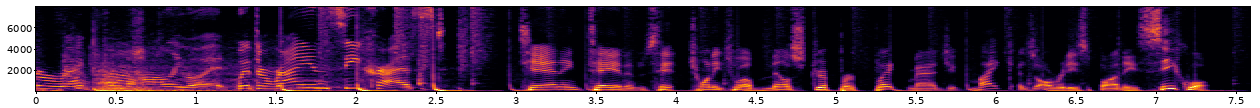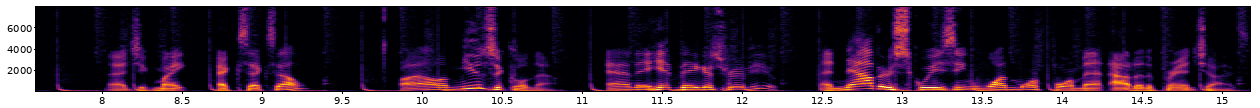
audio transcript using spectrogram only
Direct from Hollywood with Ryan Seacrest. Channing Tatum's hit 2012 male stripper flick Magic Mike has already spawned a sequel, Magic Mike XXL, uh, a musical now, and a hit Vegas revue. And now they're squeezing one more format out of the franchise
